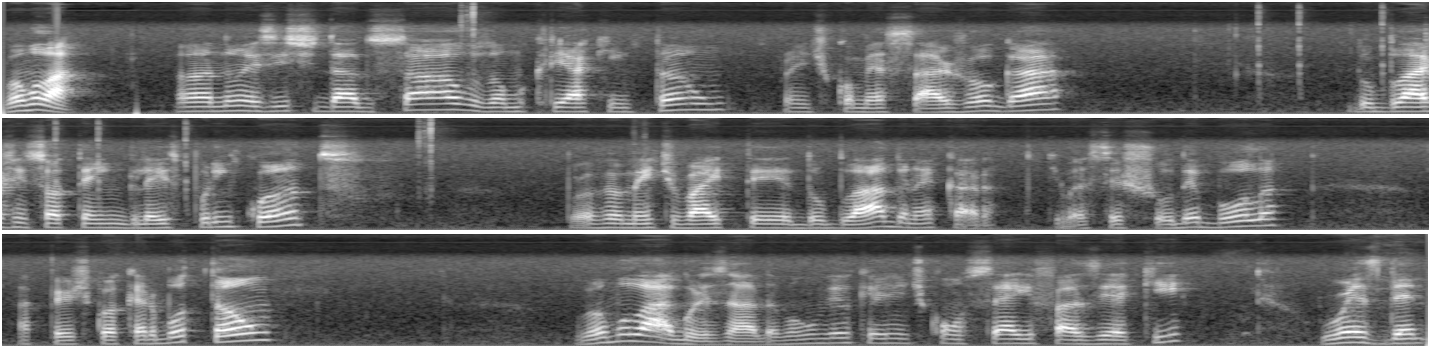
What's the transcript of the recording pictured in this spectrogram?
Vamos lá. Ah, não existe dados salvos, vamos criar aqui então, para a gente começar a jogar. Dublagem só tem inglês por enquanto. Provavelmente vai ter dublado, né, cara? Que vai ser show de bola. Aperte qualquer botão. Vamos lá, gurizada. Vamos ver o que a gente consegue fazer aqui. Resident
